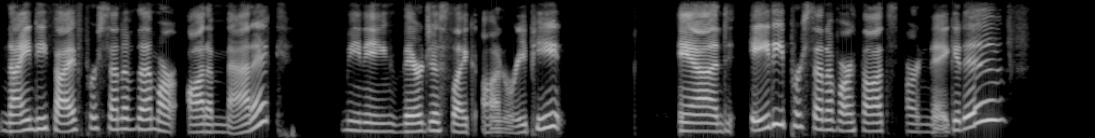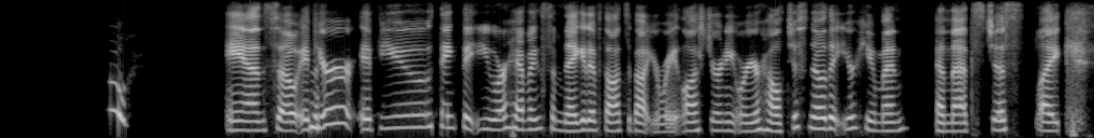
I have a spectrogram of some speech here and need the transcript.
95% of them are automatic, meaning they're just like on repeat. And 80% of our thoughts are negative. And so if you're if you think that you are having some negative thoughts about your weight loss journey or your health, just know that you're human and that's just like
